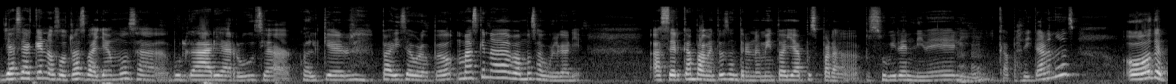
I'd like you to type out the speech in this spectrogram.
ya sea que nosotras vayamos a Bulgaria, Rusia, cualquier país europeo, más que nada vamos a Bulgaria, a hacer campamentos de entrenamiento allá pues para pues, subir el nivel y capacitarnos, o de,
